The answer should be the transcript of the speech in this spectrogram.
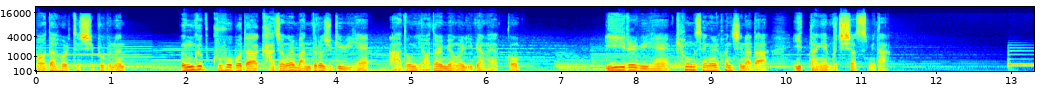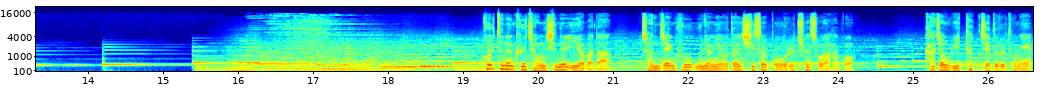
버다 홀트 씨 부부는 응급 구호보다 가정을 만들어주기 위해 아동 8명을 입양하였고 이 일을 위해 평생을 헌신하다 이 땅에 묻히셨습니다. 홀트는 그 정신을 이어받아 전쟁 후 운영해오던 시설 보호를 최소화하고 가정 위탁 제도를 통해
